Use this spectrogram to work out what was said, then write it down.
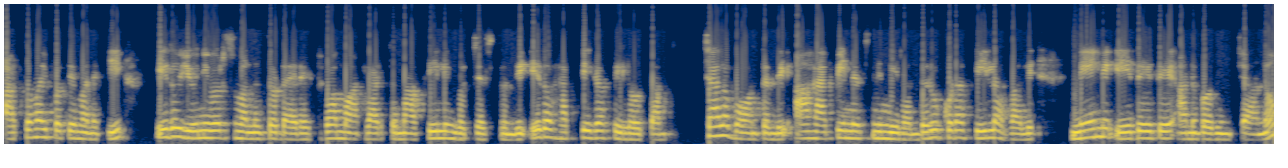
అర్థమైపోతే మనకి ఏదో యూనివర్స్ మనతో డైరెక్ట్గా మాట్లాడుతున్న ఆ ఫీలింగ్ వచ్చేస్తుంది. ఏదో హ్యాపీగా ఫీల్ అవుతాం. చాలా బాగుంటుంది. ఆ హ్యాపీనెస్ని మీరందరూ కూడా ఫీల్ అవ్వాలి. నేను ఏదైతే అనుభవించానో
